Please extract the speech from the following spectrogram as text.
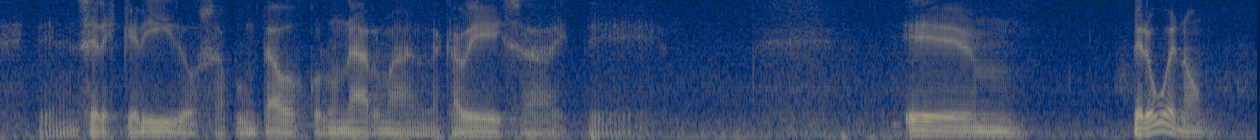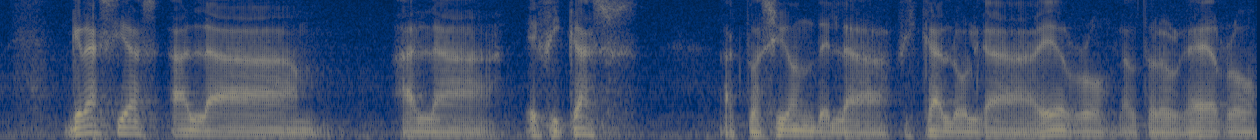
este, seres queridos, apuntados con un arma en la cabeza. Este, em, pero bueno, gracias a la, a la eficaz actuación de la fiscal Olga Erro, la doctora Olga Erro,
